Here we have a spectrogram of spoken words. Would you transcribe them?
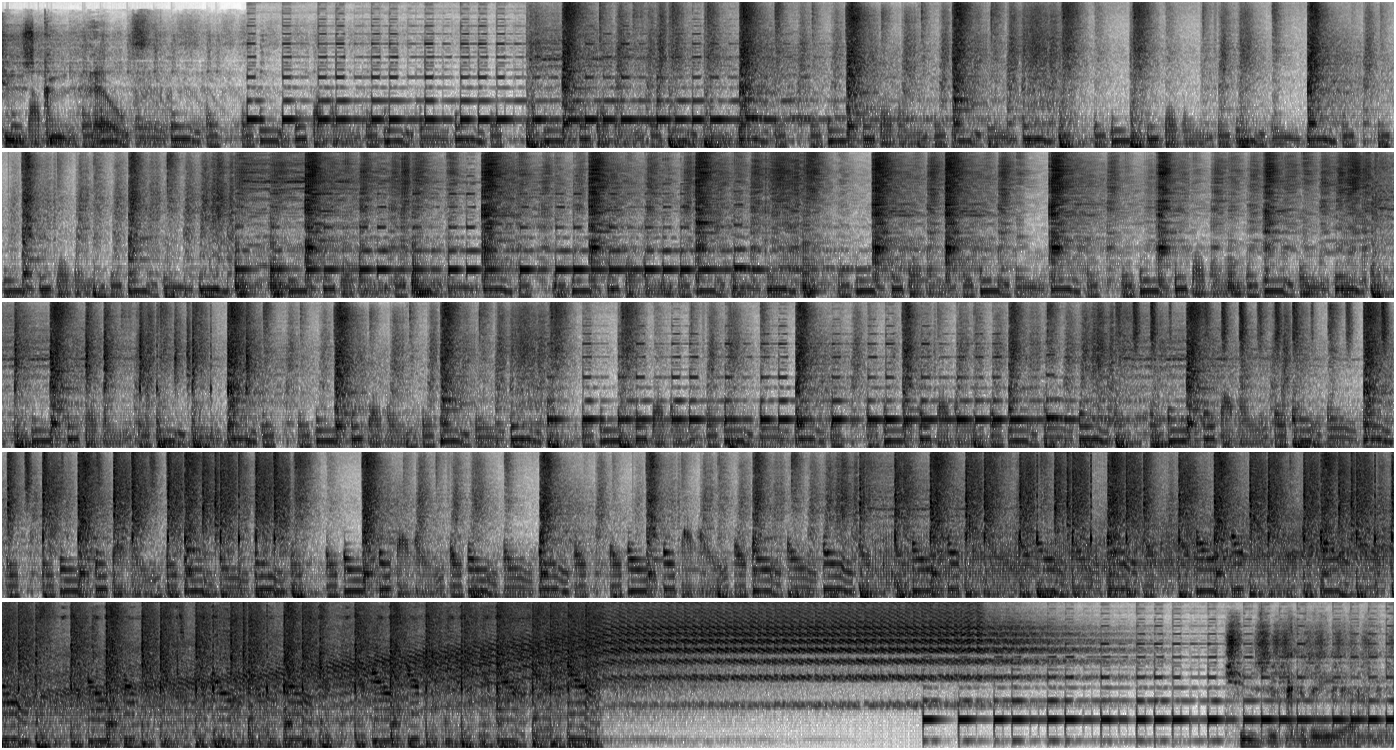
Choose good health. Choose a career.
